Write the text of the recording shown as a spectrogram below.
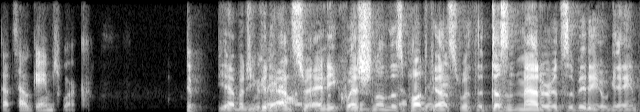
that's how games work. Yep. Yeah, but you We could answer any question on this it's a podcast with "It doesn't matter. It's a video game,"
